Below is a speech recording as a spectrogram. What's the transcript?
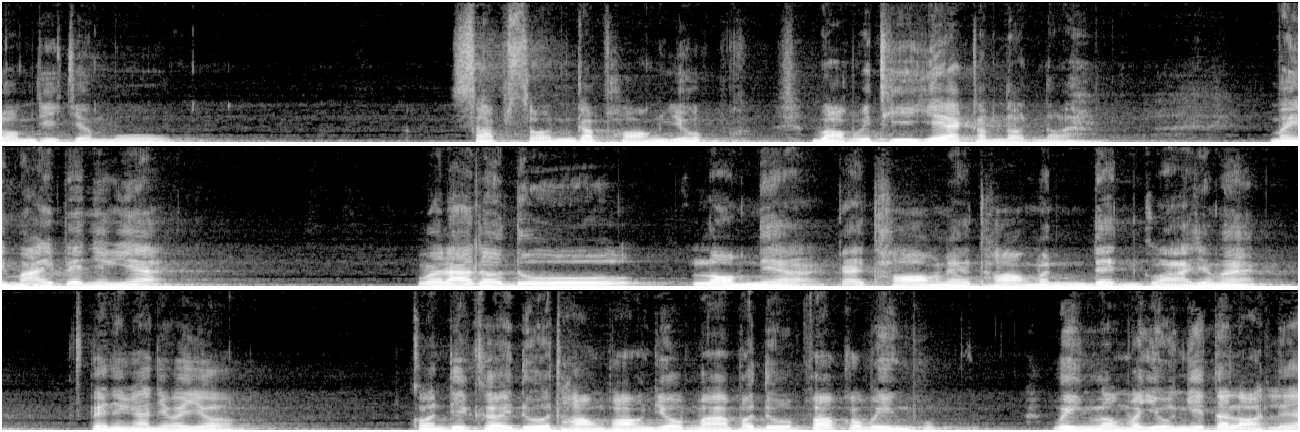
ลมที่จมูก สับสนกับพองยุบ บอกวิธีแยกกำหนดหน่อยใหม่ๆเป็นอย่างเงี้ยเวลาเราดูลมเนี่ยไก่ท้องเนี่ยท้องมันเด่นกว่าใช่ไหมเป็นอย่างนั้นใช่ไหมโยม คนที่เคยดูท้องพองยบมาพอดูป๊อบก็วิ่งวิ่งลงมาอยู่อย่างนี้ตลอดเลย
